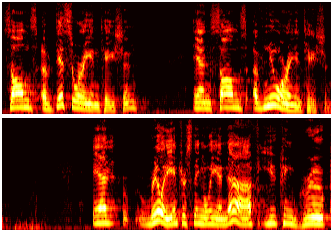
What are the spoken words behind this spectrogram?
Psalms of disorientation, and Psalms of new orientation. And really, interestingly enough, you can group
